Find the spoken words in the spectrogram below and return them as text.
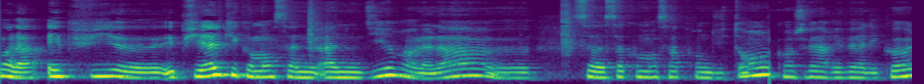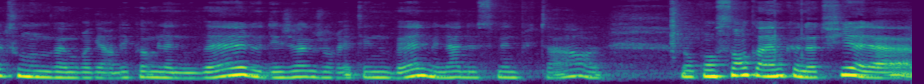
Voilà. Et puis, euh, et puis elle qui commence à, nous dire, oh là là, euh, ça, commence à prendre du temps. Quand je vais arriver à l'école, tout le monde va me regarder comme la nouvelle. Déjà que j'aurais été nouvelle, mais là deux semaines plus tard. Donc on sent quand même que notre fille, elle a,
